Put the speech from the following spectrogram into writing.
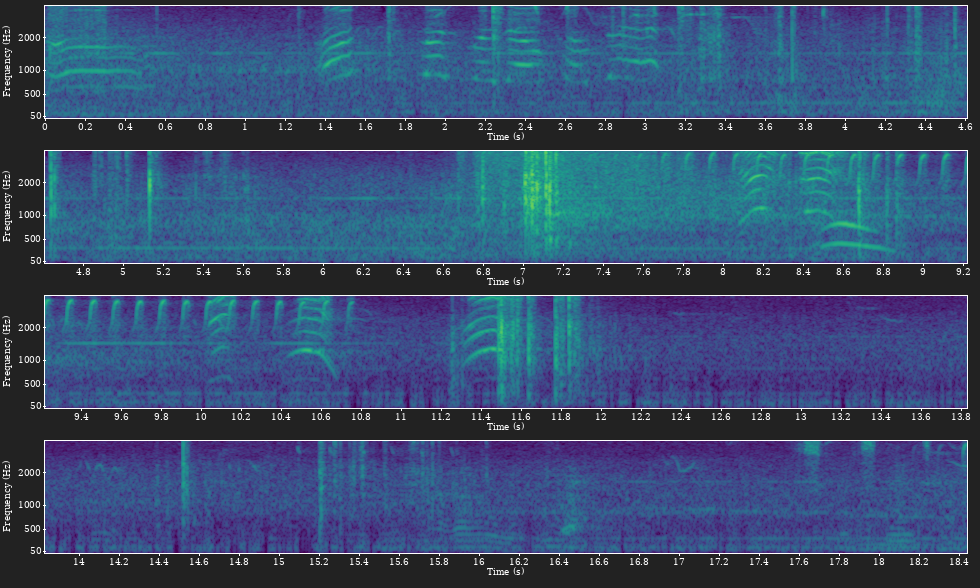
Uh, I'm right now. School, school time.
